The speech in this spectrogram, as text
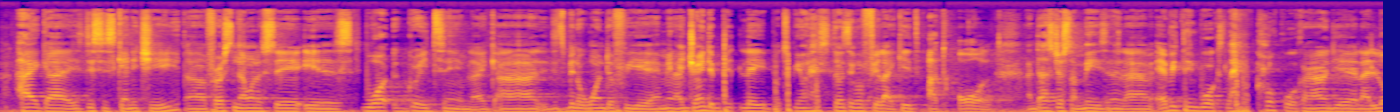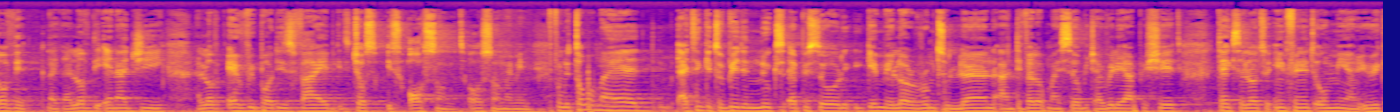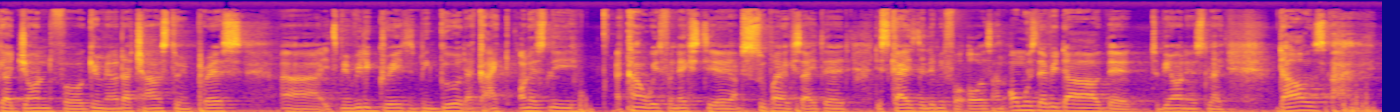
Hi guys, this is Kenichi. Uh, first thing I want to say is what a great team! Like uh, it's been a wonderful year. I mean, I joined a bit late, but to be honest, it doesn't even feel like it at all, and that's just amazing. Um, everything works like clockwork around here, and I love it. Like I love the energy, I love everybody's vibe. It's just it's awesome. It's awesome. I mean, from the top of my head, I think it will be the Nooks episode. It gave me a lot of room to learn and develop myself, which I really appreciate. Thanks a lot to Infinite Omi and Eureka John for giving me another chance to impress uh, it's been really great. It's been good. I, I honestly, I can't wait for next year. I'm super excited. The sky's the limit for us, and almost every DAO out there. To be honest, like DAOs,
